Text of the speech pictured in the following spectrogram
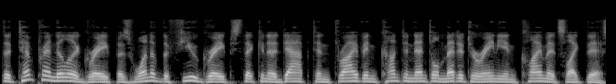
The Tempranillo grape is one of the few grapes that can adapt and thrive in continental Mediterranean climates like this.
